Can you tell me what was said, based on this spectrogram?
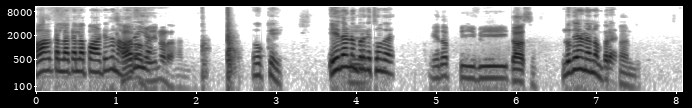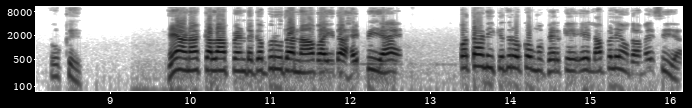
ਆਹ ਕੱਲਾ ਕੱਲਾ ਪਾਰਟੀ ਦੇ ਨਾਲ ਸਾਰਾ ਹੀ ਆ। ਓਰੀਜਨਲ ਆ ਹਾਂਜੀ। ਓਕੇ। ਇਹਦਾ ਨੰਬਰ ਕਿੱਥੋਂ ਦਾ ਹੈ? ਇਹਦਾ PB 10 ਲੁਧਿਆਣਾ ਨੰਬਰ ਹੈ। ਹਾਂਜੀ। ਓਕੇ। ਹਰਿਆਣਾ ਕਲਾ ਪਿੰਡ ਗੱਭਰੂ ਦਾ ਨਾਂ ਬਾਈ ਦਾ ਹੈਪੀ ਹੈ। ਪਤਾ ਨਹੀਂ ਕਿਧਰੋਂ ਘੁੰਮ ਫਿਰ ਕੇ ਇਹ ਲੱਭ ਲਿਆਉਂਦਾ ਮੈਸੀ ਆ।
